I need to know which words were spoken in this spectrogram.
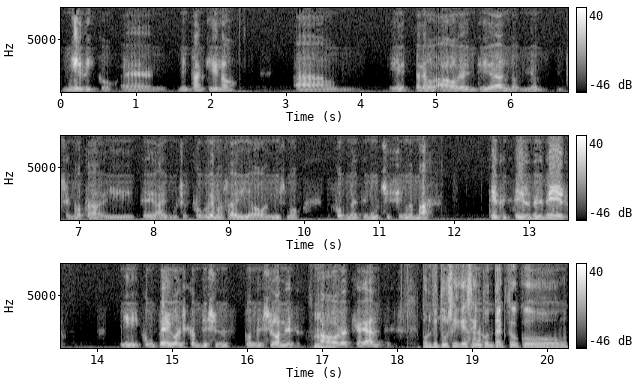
muy rico, eh, muy tranquilo, am, y, pero ahora en día yo- se nota y que hay muchos problemas ahí ahora mismo, obviamente muchísimo más difícil vivir y con peores condiciones, condiciones ahora que antes. Porque tú sigues en contacto con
